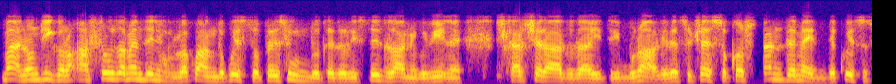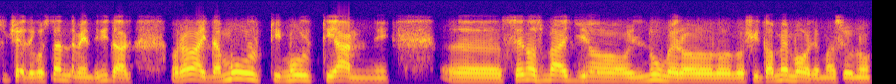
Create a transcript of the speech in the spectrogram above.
ma non dicono assolutamente nulla quando questo presunto terrorista islamico viene scarcerato dai tribunali ed è successo costantemente questo succede costantemente in Italia oramai da molti molti anni. Eh, se non sbaglio il numero lo, lo cito a memoria, ma sono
